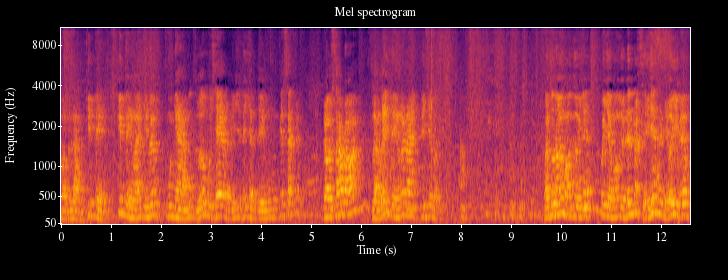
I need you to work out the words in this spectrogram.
mà mình làm kiếm tiền. Kiếm tiền là gì đó mua nhà mua cửa mua xe để để dành tiền mua cái sách đó. rồi sau đó là lấy tiền nó ra đi chữa bệnh. Ờ và tôi nói mọi người nha bây giờ mọi người đến bác sĩ á, nó chữa gì biết không?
